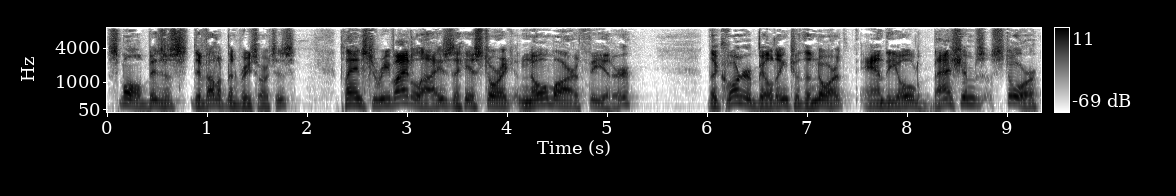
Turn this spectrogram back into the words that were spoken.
small business development resources, plans to revitalize the historic Nomar Theater, the corner building to the north, and the old Basham's store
